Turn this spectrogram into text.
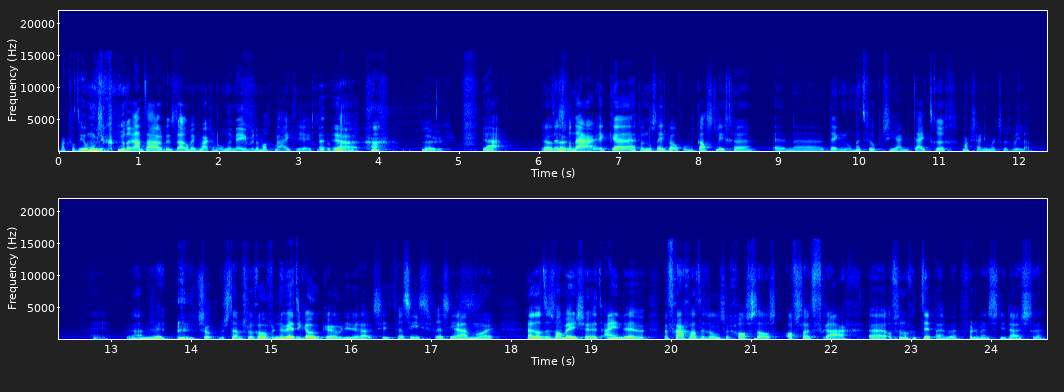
Maar ik vond het heel moeilijk om me eraan te houden. Dus daarom ben ik maar gaan ondernemen. Dan mag ik mijn eigen regels bepalen. Ja, leuk. ja. Ja, dus leuk. vandaar. Ik eh, heb hem nog steeds boven op mijn kast liggen. En eh, denk nog met veel plezier aan die tijd terug. Maar ik zou niet meer terug willen. Nou, weet- Zo, mijn stem sloeg over. Nu weet ik ook eh, hoe die eruit ziet. Precies, precies. Ja, mooi. Nou, dat is wel een beetje het einde. We vragen altijd aan onze gasten als afsluitvraag eh, of ze nog een tip hebben voor de mensen die luisteren.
